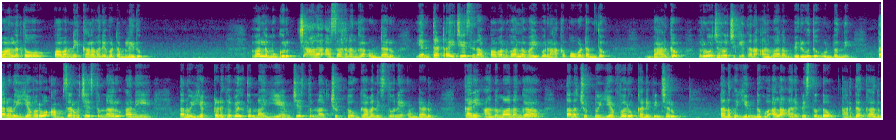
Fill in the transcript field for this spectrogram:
వాళ్ళతో పవన్ని కలవనివ్వటం లేదు. వాళ్ళ ముగ్గురు చాలా అసహనంగా ఉంటారు. ఎంత ట్రై చేసినా పవన్ వాళ్ళ వైపు రాకపోవటంతో భార్గవ్ రోజు రోజుకి తన అనుమానం పెరుగుతూ ఉంటుంది. తనను ఎవరో అబ్జర్వ్ చేస్తున్నారు అని తను ఎక్కడికి వెళ్తున్నా ఏం చేస్తున్నా చుట్టూ గమనిస్తూనే ఉంటాడు. కానీ అనుమానంగా తన చుట్టూ ఎవ్వరూ కనిపించరు. తనకు ఎందుకు అలా అనిపిస్తుందో అర్థం కాదు.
